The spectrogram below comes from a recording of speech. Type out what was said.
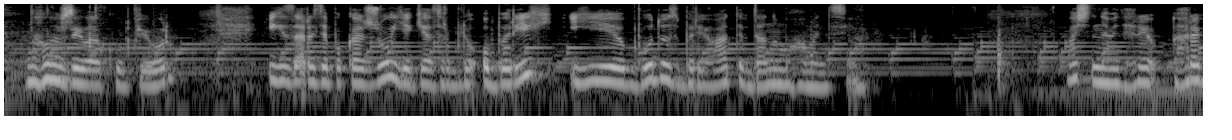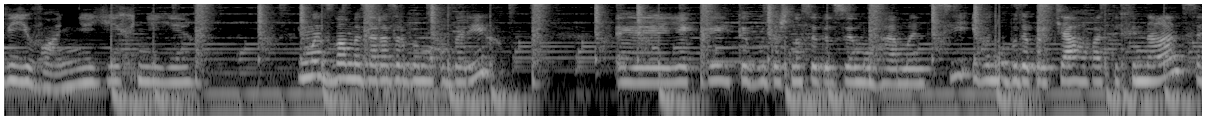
наложила купюр. І зараз я покажу, як я зроблю оберіг і буду зберігати в даному гаманці. Бачите, навіть гравіювання їхнє є. Ми з вами зараз зробимо оберіг, е, який ти будеш носити в своєму гаманці, і воно буде притягувати фінанси.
